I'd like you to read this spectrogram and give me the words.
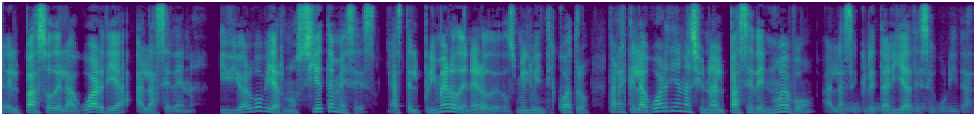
el paso de la Guardia a la Sedena y dio al gobierno siete meses, hasta el primero de enero de 2024, para que la Guardia Nacional pase de nuevo a la Secretaría de Seguridad.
